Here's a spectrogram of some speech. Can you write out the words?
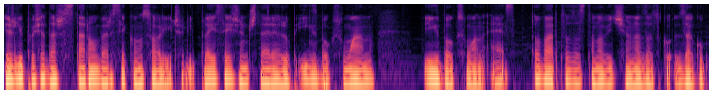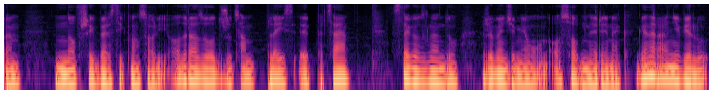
Jeżeli posiadasz starą wersję konsoli, czyli PlayStation 4 lub Xbox One, Xbox One S, to warto zastanowić się nad zakupem nowszej wersji konsoli. Od razu odrzucam Play, y, PC z tego względu, że będzie miał on osobny rynek. Generalnie wielu,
